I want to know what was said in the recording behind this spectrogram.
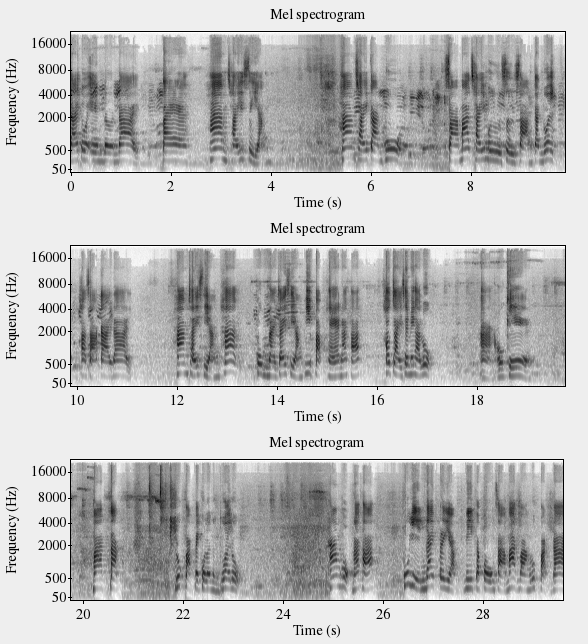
ย้ายตัวเองเดินได้ แต่ห้ามใช้เสียง ห้ามใช้การพูด สามารถใช้มือสื่อสารกันด้วยภาษากายได้ ห้ามใช้เสียง ถ้ากลุ่มไหนใช้เสียงพี่ปรับแพ้นะคะ เข้าใจใช่ไหมคะลูก อ่าโอเค มาตักลูกปัดไปคนละหนึ่งถ้วยลูก ห้ามหกนะคะ ผู้หญิงได้เปรียบมีกระโปรงสามารถวางลูกปัดได้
